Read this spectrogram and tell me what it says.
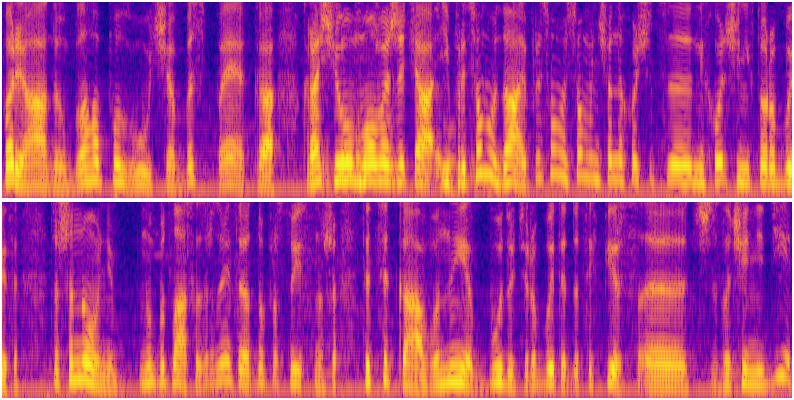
порядок, благополуччя, безпека, кращі умови життя. І при цьому, да, і при цьому всьому нічого не хочеться, не хоче ніхто робити. То, шановні, ну будь ласка, зрозумійте одну просту істину, що ТЦК вони будуть робити до тих пір е, злочинні дії.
